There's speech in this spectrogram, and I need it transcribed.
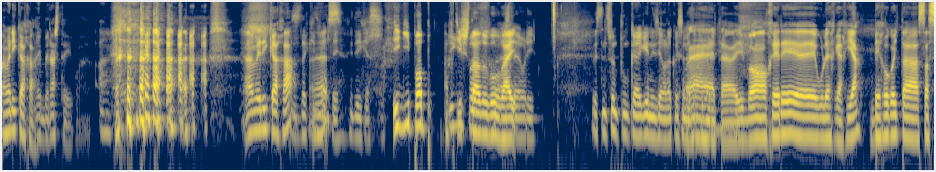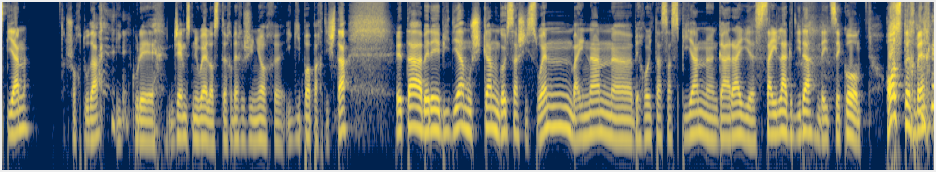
Amerikaja. Ai, berazteikoa. Amerikaja. Ez dakit bate, ez. Iggy Pop Iggy artista Pop, dugu, eh, bai. Ez nintzuen punka egin izan horako izan. Eh, Eta, bon, jere e, ulergarria. Berrogoita zazpian, sortu da, gure James Newell Osterberg Jr. eh, Iggy Pop artista. Eta bere bidea musikan goiz hasi zuen, baina uh, berroita zazpian garai zailak dira deitzeko Osterberg.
